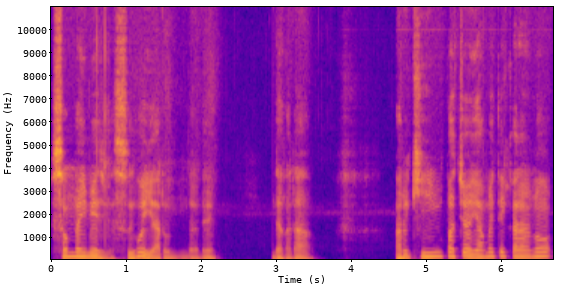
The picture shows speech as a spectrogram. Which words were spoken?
そんなイメージがすごいあるんだよね。だから、あの金八をやめてからの、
